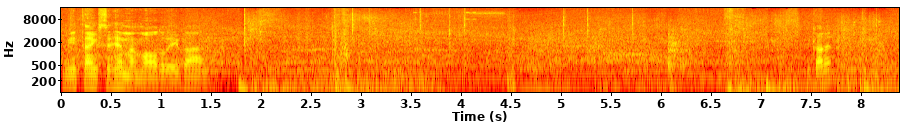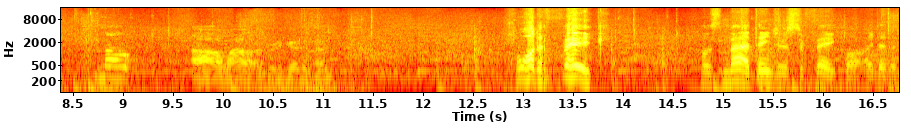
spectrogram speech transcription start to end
I mean, thanks to him, I'm all the way back. You got it? No! Oh wow, that was really good of him. What a fake! It was mad dangerous to fake, but I did it.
